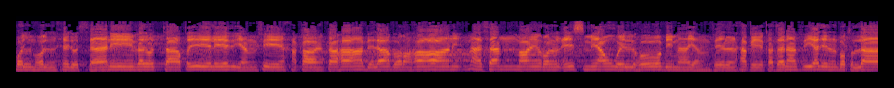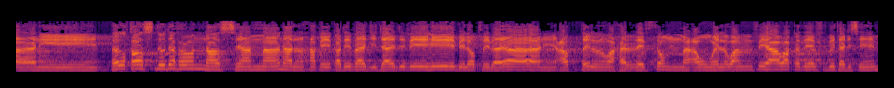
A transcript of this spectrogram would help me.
والملحد الثاني فذو التعطيل إذ ينفي حقائقها بلا برهان. ما ثم غير الإسم أوله بما ينفي الحقيقة نفي ذي البطلان. القصد دفع النص عن معنى الحقيقة فاجتهد فيه بلطف بيان عطل وحرف ثم أول وانفها واقذف بتجسيم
